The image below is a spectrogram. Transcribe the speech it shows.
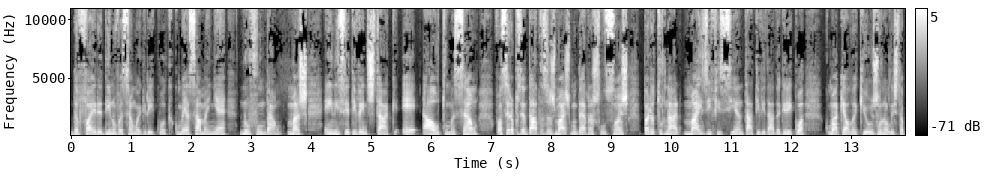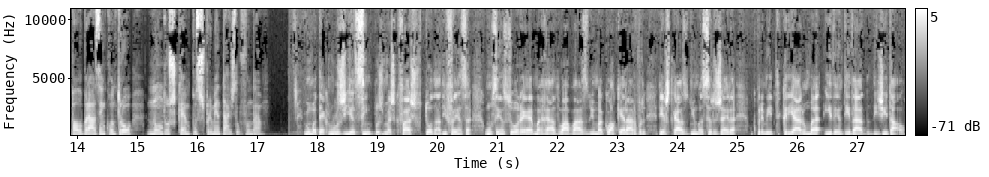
da Feira de Inovação Agrícola que começa amanhã no Fundão. Mas a iniciativa em destaque é a automação. Vão ser apresentadas as mais modernas soluções para tornar mais eficiente a atividade agrícola, como aquela que o jornalista Paulo Braz encontrou num dos campos experimentais do Fundão. Uma tecnologia simples, mas que faz toda a diferença. Um sensor é amarrado à base de uma qualquer árvore, neste caso de uma cerejeira, o que permite criar uma identidade digital.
